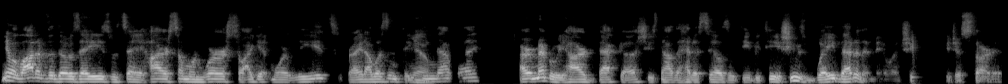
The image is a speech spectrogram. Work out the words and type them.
you know, a lot of those A's would say hire someone worse so I get more leads, right? I wasn't thinking yeah. that way. I remember we hired Becca. She's now the head of sales at DBT. She was way better than me when she just started.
